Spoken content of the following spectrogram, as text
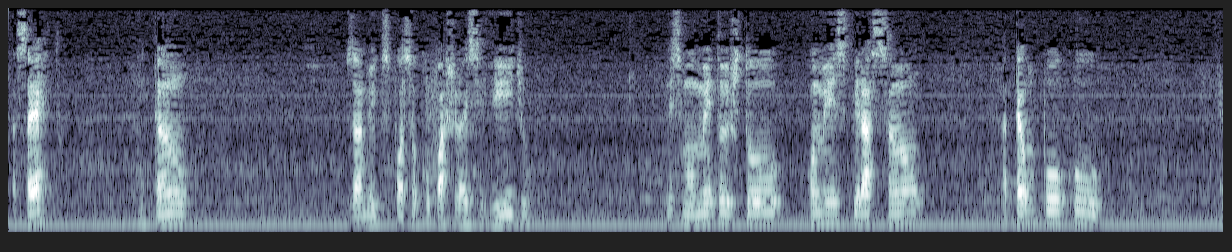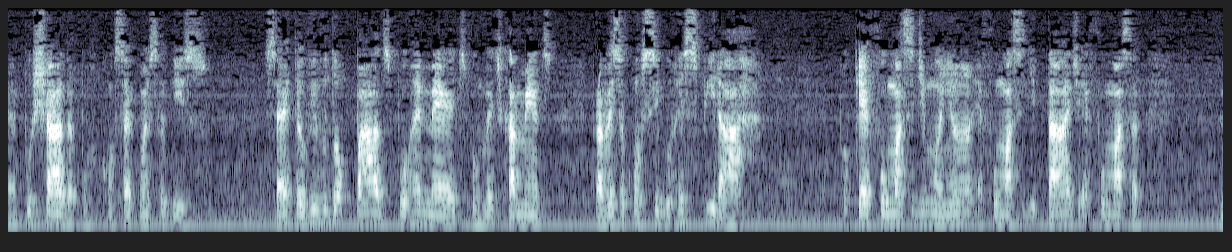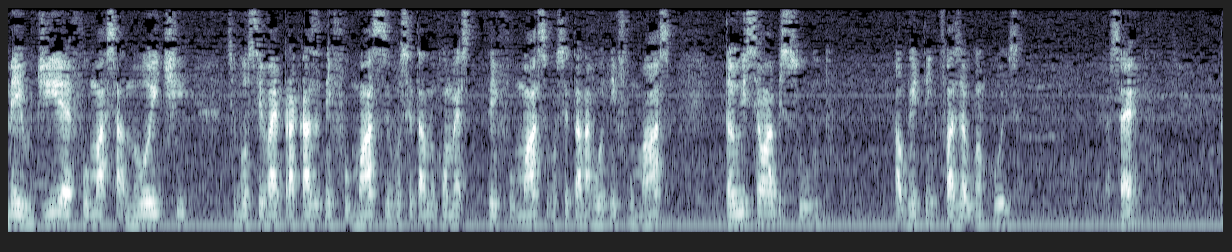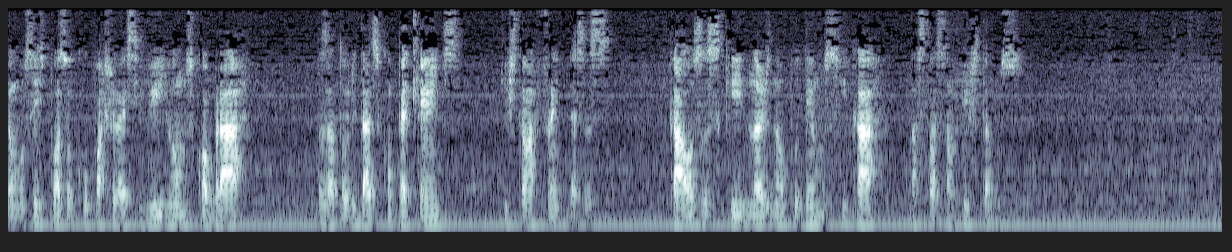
Tá certo? Então, os amigos possam compartilhar esse vídeo. Nesse momento eu estou com a minha respiração até um pouco é, puxada por consequência disso. Certo? Eu vivo dopados por remédios, por medicamentos, para ver se eu consigo respirar. Porque é fumaça de manhã, é fumaça de tarde, é fumaça meio-dia, é fumaça à noite, se você vai para casa tem fumaça, se você está no comércio tem fumaça, se você está na rua tem fumaça. Então isso é um absurdo. Alguém tem que fazer alguma coisa. Tá certo? Então vocês possam compartilhar esse vídeo. Vamos cobrar das autoridades competentes que estão à frente dessas causas que nós não podemos ficar na situação que estamos.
